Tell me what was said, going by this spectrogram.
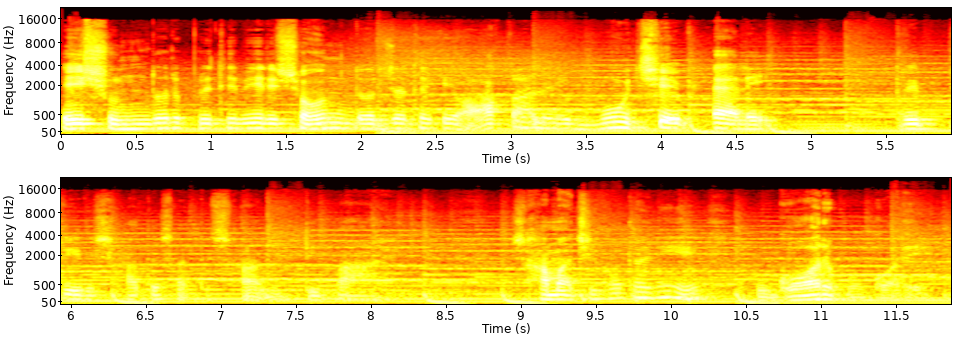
এই সুন্দর পৃথিবীর সৌন্দর্য থেকে অকালে মুছে ফেলে। তৃপ্তির সাথে সাথে শান্তি পায়। সামাজিকতা নিয়ে গর্ব করে।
